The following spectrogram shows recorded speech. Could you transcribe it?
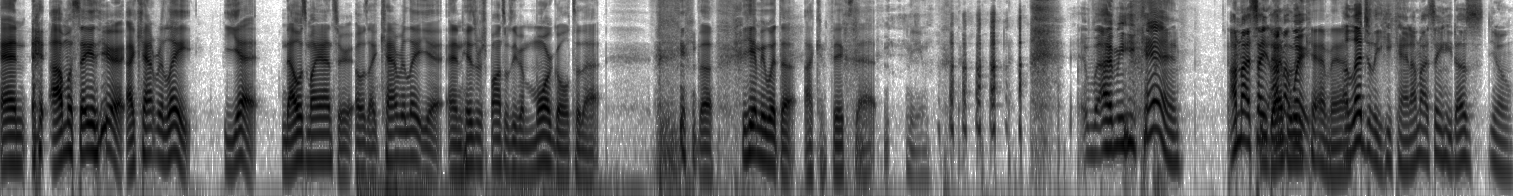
And I'm gonna say it here. I can't relate yet. That was my answer. I was like, can't relate yet. And his response was even more gold to that. the he hit me with the I can fix that meme. I mean, he can. I'm not saying. I'm not wait. can, man. Allegedly, he can. I'm not saying he does. You know,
